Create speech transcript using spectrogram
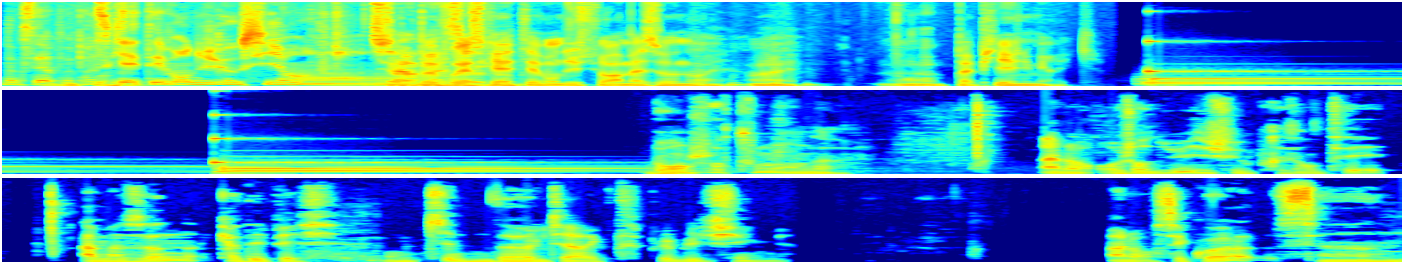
Donc c'est à peu près ce qui a été vendu aussi en... C'est à peu près ce qui a été vendu sur Amazon, ouais, ouais, en papier et numérique. Bonjour tout le monde. Alors aujourd'hui, je vais vous présenter Amazon KDP, donc Kindle Direct Publishing. Alors c'est quoi? C'est un,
